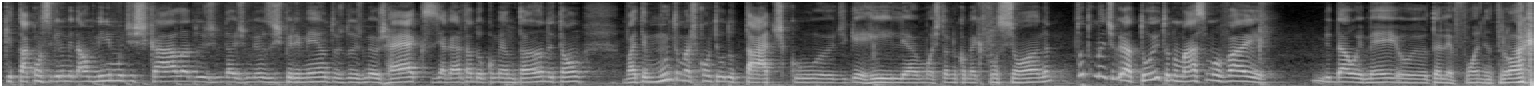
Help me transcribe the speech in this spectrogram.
que tá conseguindo me dar o mínimo de escala dos, dos meus experimentos, dos meus hacks, e a galera tá documentando, então vai ter muito mais conteúdo tático, de guerrilha, mostrando como é que funciona. Totalmente gratuito, no máximo vai me dar o e-mail, o telefone, troca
